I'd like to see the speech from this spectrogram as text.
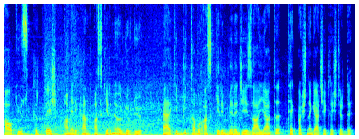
645 Amerikan askerini öldürdüğü belki bir tabur askerin vereceği zayiatı tek başına gerçekleştirdi.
